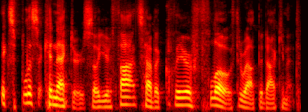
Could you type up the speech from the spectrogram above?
explicit connectors so your thoughts have a clear flow throughout the document.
